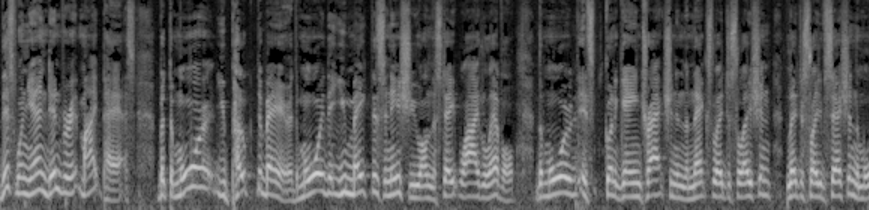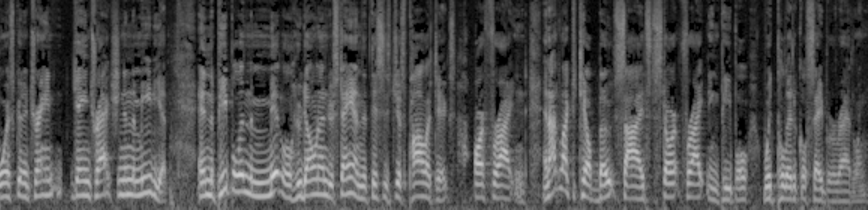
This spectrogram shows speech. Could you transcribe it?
This one, yeah, in Denver, it might pass. But the more you poke the bear, the more that you make this an issue on the statewide level, the more it's going to gain traction in the next legislation, legislative session, the more it's going to train, gain traction in the media. And the people in the middle who don't understand that this is is just politics are frightened. And I'd like to tell both sides to start frightening people with political saber rattling.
